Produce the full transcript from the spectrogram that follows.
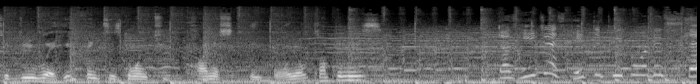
to do what he thinks is going to punish the oil companies. Does he just hate the people in his state?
